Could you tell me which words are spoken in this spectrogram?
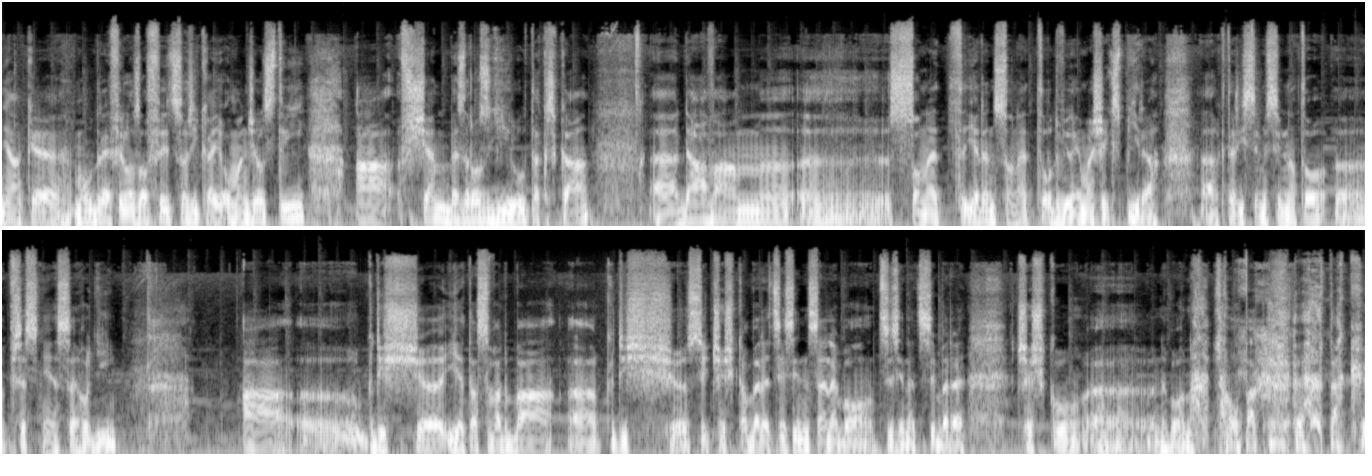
nějaké moudré filozofy, co říkají o manželství a všem bez rozdílu takřka eh, dávám eh, sonet, jeden sonet od Williama Shakespearea, eh, který si myslím na to eh, přesně se hodí. A eh, když je ta svatba, eh, když si Češka bere cizince, nebo cizinec si bere Češku, eh, nebo na, naopak, tak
